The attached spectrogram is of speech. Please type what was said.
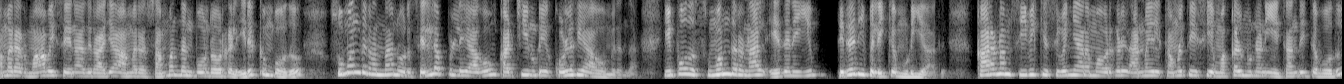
அமரர் மாவை சேனாதிராஜா அமரர் சம்பந்தன் போன்றவர்கள் இருக்கும்போது சுமந்திரன் தான் ஒரு செல்லப்பிள்ளையாகவும் கட்சியினுடைய கொள்கையாகவும் இருந்தார். இப்போது சுமந்திரனால் எதனையும் பிரதிபலிக்க முடியாது. காரணம் சி வி கே சிவஞானம் அவர்கள் அண்மையில் தமிழ் தேசிய மக்கள் முன்னணியை சந்தித்த போது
